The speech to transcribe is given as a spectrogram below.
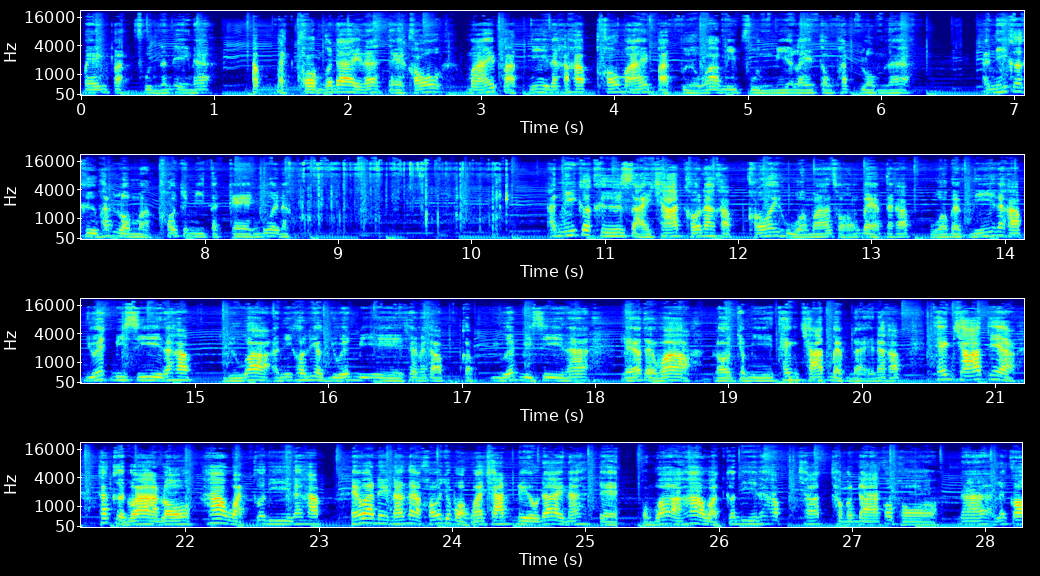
แปรงปัดฝุ่นนั่นเองนะครับปัดคอมก็ได้นะ แต่เขามาให้ปัดนี่นะครับเขามาให้ปัดเผื่อว่ามีฝุ่นมีอะไรตรงพัดลมนะฮะอันนี้ก็คือพัดลมอะเขาจะมีตะแกรงด้วยนะอันนี้ก็คือสายชาร์จเขานะครับเขาให้หัวมา 2 แบบนะครับ หัวแบบนี้นะครับ USB-C นะครับ หรือว่าอันนี้เขาเรียก USB-A ใช่ไหมครับ กับ USB-C นะฮะ แล้วแต่ว่าเราจะมีแท่งชาร์จแบบไหนนะครับ แท่งชาร์จเนี่ย ถ้าเกิดว่าเรา 5 วัตต์ก็ดีนะครับแม้ว่าในนั้นนะเขาจะบอกว่าชาร์จเร็วได้นะ แต่ผมว่า 5 วัตต์ก็ดีนะครับ ชาร์จธรรมดาก็พอนะ แล้วก็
